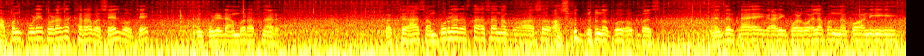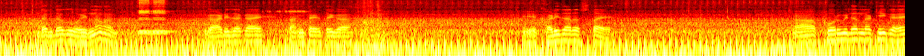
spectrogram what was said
आपण पुढे थोडासा खराब असेल बहुतेक. आणि पुढे डांबर असणार. फक्त हा संपूर्ण रस्ता असा नको असं असू नको बस. नाहीतर काय गाडी पळवायला पण नको आणि दगदग होईल ना मग. गाडीचं काय सांगता येते का? हे खडीचा रस्ता आहे. हा फोर व्हीलरला ठीक आहे.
